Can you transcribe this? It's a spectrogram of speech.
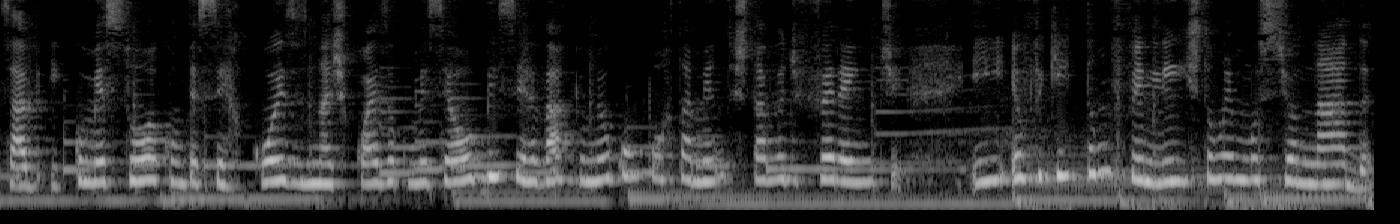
sabe? E começou a acontecer coisas nas quais eu comecei a observar que o meu comportamento estava diferente. E eu fiquei tão feliz, tão emocionada,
